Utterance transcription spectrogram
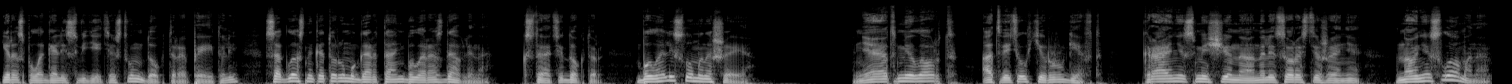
и располагали свидетельством доктора Пейтли, согласно которому гортань была раздавлена. Кстати, доктор, была ли сломана шея? «Нет, милорд», — ответил хирург Гефт. «Крайне смещена, на лицо растяжение, но не сломана».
